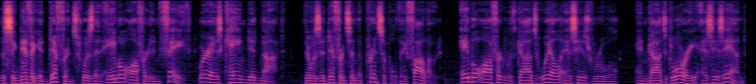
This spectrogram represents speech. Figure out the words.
The significant difference was that Abel offered in faith, whereas Cain did not. There was a difference in the principle they followed. Abel offered with God's will as his rule and God's glory as his end,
